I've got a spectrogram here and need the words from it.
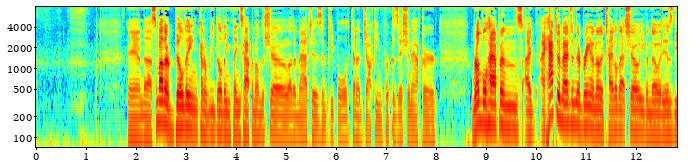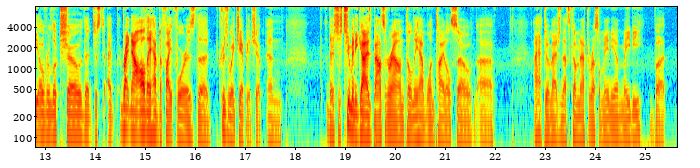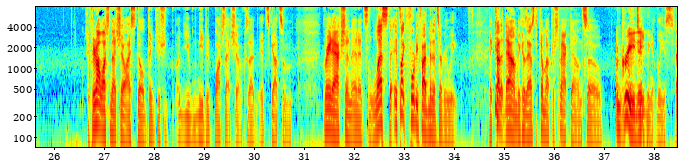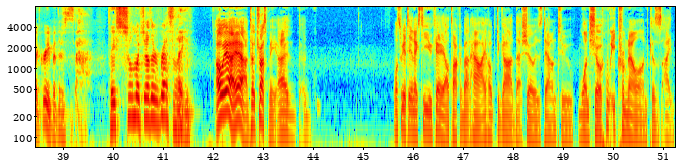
And uh, some other building, kind of rebuilding things happen on the show, other matches, and people kind of jockeying for position after Rumble happens. I I have to imagine they're bringing another title that show, even though it is the overlooked show that just I, right now all they have to fight for is the cruiserweight championship, and there's just too many guys bouncing around to only have one title. So uh, I have to imagine that's coming after WrestleMania, maybe. But if you're not watching that show, I still think you should you need to watch that show because it's got some great action and it's less. Th- it's like 45 minutes every week. They cut yeah. it down because it has to come after SmackDown. So Agreed. Taping at least. Agreed, but there's there's so much other wrestling. Oh yeah, yeah. Trust me. I once we get to NXT UK, I'll talk about how I hope to God that show is down to one show a week from now on because I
